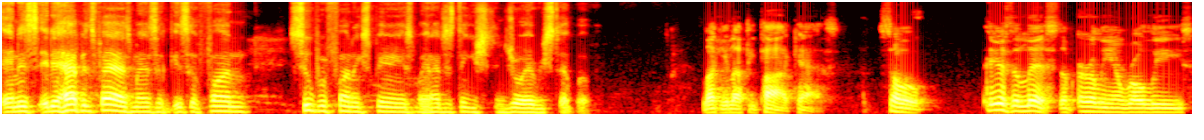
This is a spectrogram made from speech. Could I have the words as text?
and it's it, happens fast, man. It's a it's a fun, super fun experience, man. I just think you should enjoy every step of it. Lucky Lefty podcast. So here's the list of early enrollees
